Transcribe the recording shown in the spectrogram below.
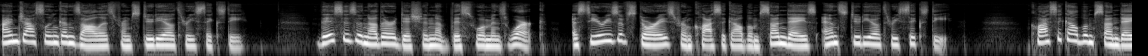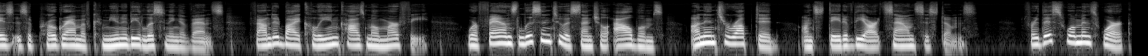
I'm Jocelyn Gonzalez from Studio 360. This is another edition of This Woman's Work, a series of stories from Classic Album Sundays and Studio 360. Classic Album Sundays is a program of community listening events founded by Colleen Cosmo Murphy, where fans listen to essential albums uninterrupted on state of the art sound systems. For this woman's work,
